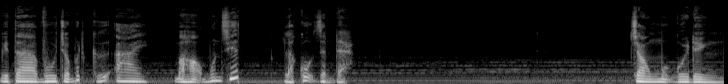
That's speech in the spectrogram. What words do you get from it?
Người ta vu cho bất cứ ai mà họ muốn giết là cộ dân đảng. Trong một ngôi đình,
